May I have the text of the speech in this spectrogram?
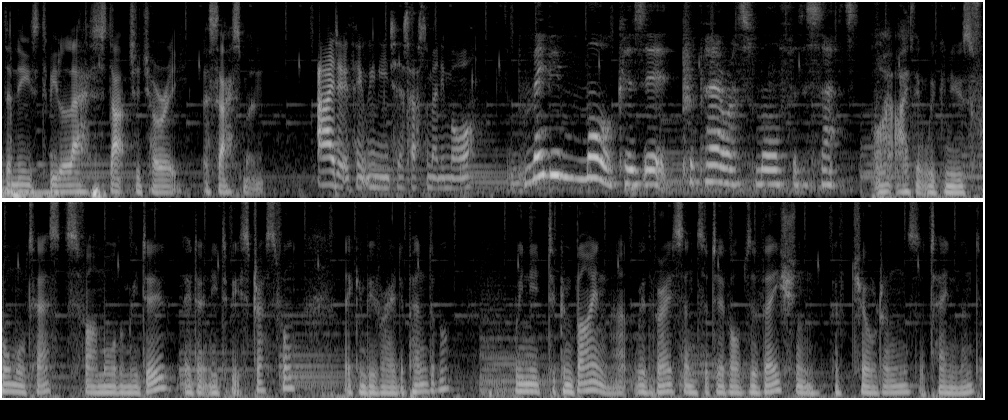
There needs to be less statutory assessment I don't think we need to assess them anymore. Maybe more because it prepare us more for the SATs. I, I think we can use formal tests far more than we do. They don't need to be stressful. They can be very dependable. We need to combine that with very sensitive observation of children's attainment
